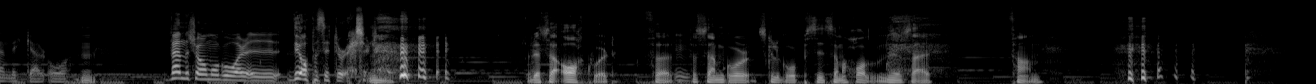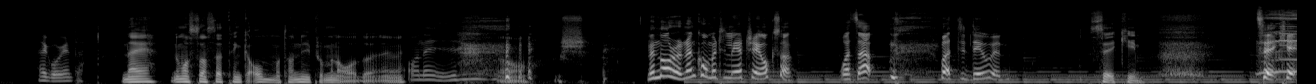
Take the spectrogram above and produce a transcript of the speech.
Hen nickar och Mm. vänder sig om och går i the opposite direction. Mm. Det är så awkward, för, Mm. för Sam går, skulle gå precis samma håll, nu är det så här. fan. det går ju inte. Nej, nu måste han så tänka om och ta en ny promenad. Åh nej. Ja, usch. Men morgonen kommer till er tre också. What's up? What you doing? Säger Kim. Take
